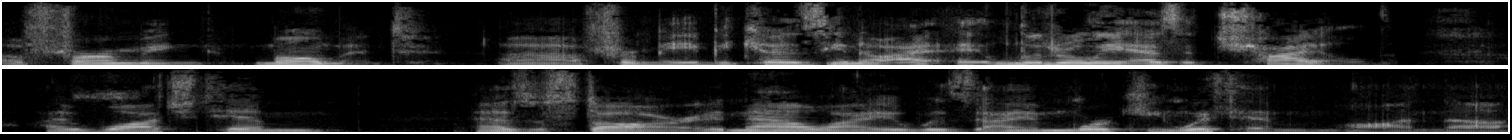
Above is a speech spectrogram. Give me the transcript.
affirming moment uh, for me because you know I literally as a child I watched him as a star, and now I was I am working with him on uh,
